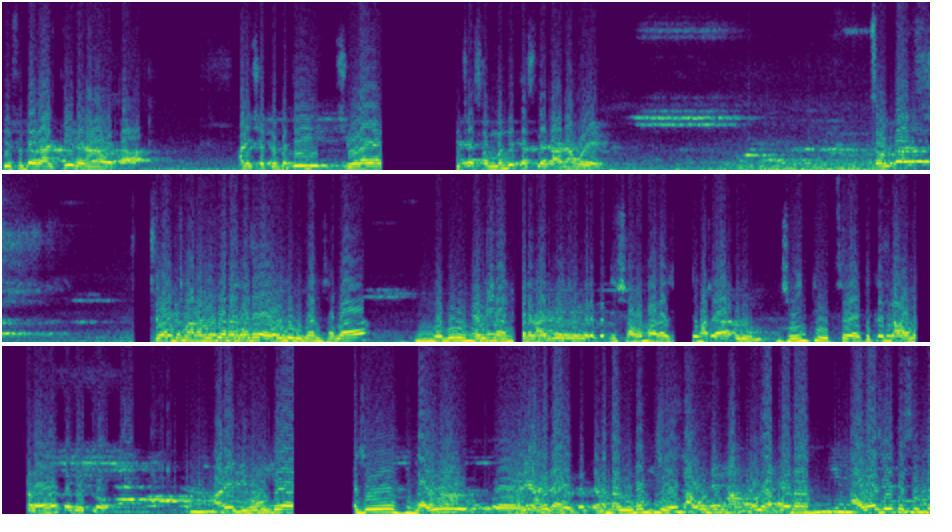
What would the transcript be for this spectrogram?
ते सुद्धा राजकीय घराणा होता. आणि छत्रपती शिवरायांच्या संबंधित असल्या कारणामुळे चौथा शिवाजी महाराजांच्या महाराजांकडे ऐरोली विधानसभा नवी मुंबईच्या अंतर्गत छत्रपती शाहू महाराज यांच्याकडून जयंती उत्सव या ठिकाणी घेतलं. आणि घेऊन जे लाईव्ह आहेत त्यांना विनंती आहे हे की आपण आवाज येत असेल तर.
